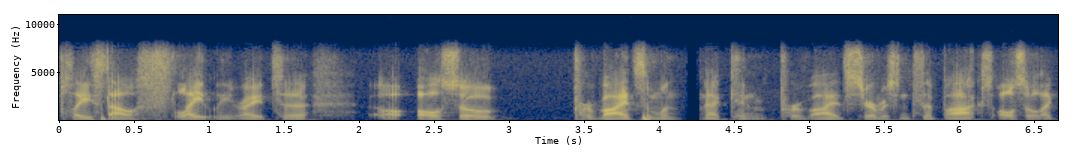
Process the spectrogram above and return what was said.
play style slightly, right, to also provide someone that can provide service into the box. Also, like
